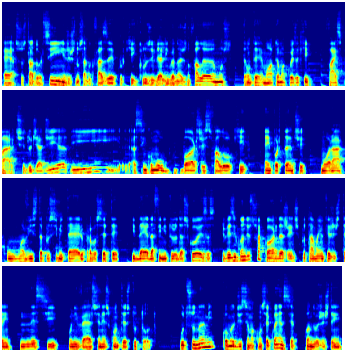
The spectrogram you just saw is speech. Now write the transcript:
é assustador sim, a gente não sabe o que fazer porque, inclusive, a língua nós não falamos. Então, o terremoto é uma coisa que faz parte do dia a dia e, assim como o Borges falou que é importante morar com uma vista para o cemitério para você ter ideia da finitude das coisas, de vez em quando isso acorda a gente para o tamanho que a gente tem nesse universo e nesse contexto todo. O tsunami, como eu disse, é uma consequência. Quando a gente tem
